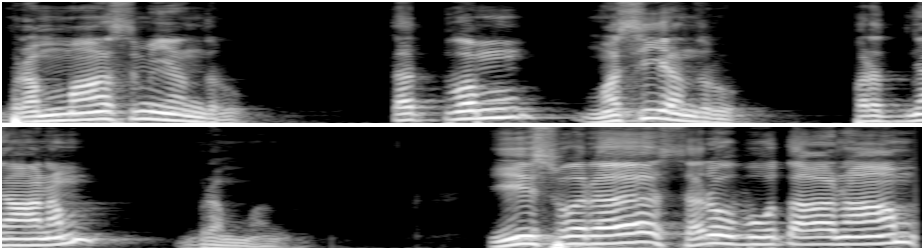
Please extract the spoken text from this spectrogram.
ಬ್ರಹ್ಮಾಸ್ಮಿ ಅಂದರು. ತತ್ವಂ ಮಸಿ ಅಂದರು. ಪ್ರಜ್ಞಾನಂ ಬ್ರಹ್ಮ ಈಶ್ವರ ಸರ್ವಭೂತಾನಾಂ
